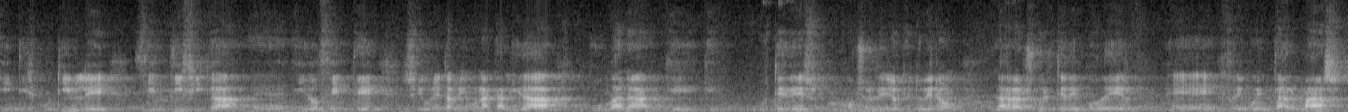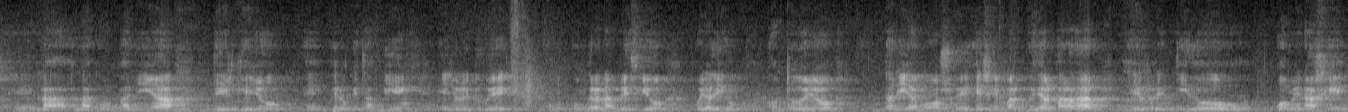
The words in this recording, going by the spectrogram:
mm, indiscutible científica eh, y docente se une también una calidad humana que, que ustedes, muchos de ellos que tuvieron la gran suerte de poder eh, frecuentar más eh, la, compañía de él que yo, eh, pero que también yo le tuve un, gran aprecio, pues ya digo, con, todo ello daríamos ese marco ideal para dar el rendido homenaje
